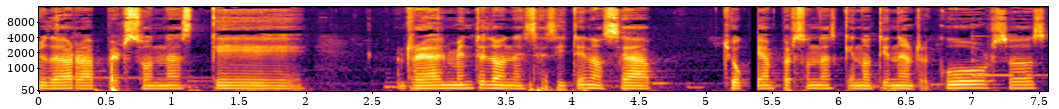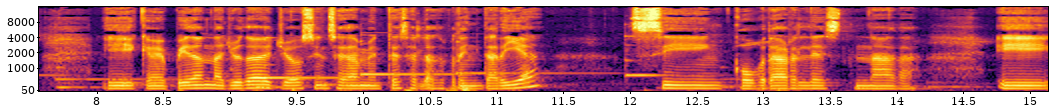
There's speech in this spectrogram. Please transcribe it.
ayudar a personas que realmente lo necesiten, o sea, yo vean personas que no tienen recursos y que me pidan ayuda, yo sinceramente se las brindaría sin cobrarles nada. Y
